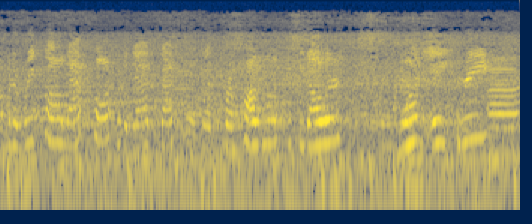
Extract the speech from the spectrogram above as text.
I'm gonna recall last call for the dad's basket was from Cosmos, fifty dollars. One eight three uh,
